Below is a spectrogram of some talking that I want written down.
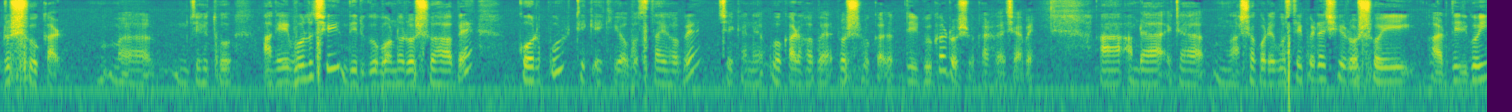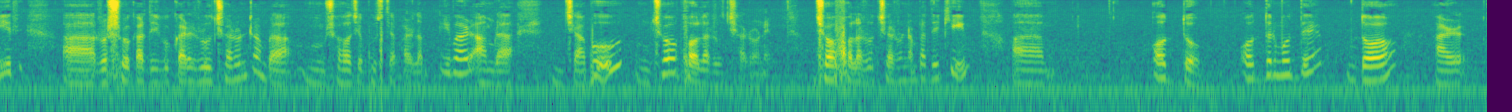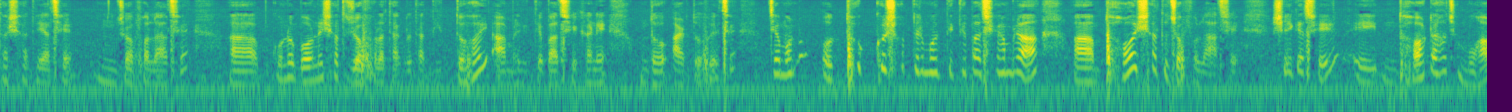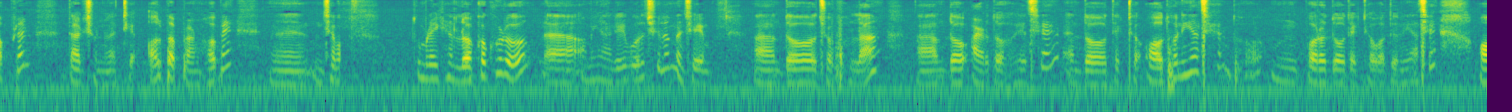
রস্যকার যেহেতু আগেই বলেছি, দীর্ঘ বর্ণ রস্য হবে, কর্পূর ঠিক একই অবস্থায় হবে, যেখানে ওকার হবে রস্যকার দীর্ঘকার রস্যকার হয়ে যাবে। আমরা এটা আশা করে বুঝতে পেরেছি, রস্যই আর দীর্ঘইর রস্যকার দীর্ঘকারের উচ্চারণটা আমরা সহজে বুঝতে পারলাম। এবার আমরা যাব জ ফলার উচ্চারণে। ছ ফলার উচ্চারণ আমরা দেখি অদ্য। অদ্যর মধ্যে দ আর তার সাথে আছে জফলা আছে। কোনো বর্ণের সাথে জফলা থাকলে তার দ্বিত্ব হয়। আমরা দেখতে পাচ্ছি এখানে দ আর্দ হয়েছে। যেমন অধ্যক্ষ শব্দের মধ্যে দেখতে পাচ্ছি আমরা ধর সাথে জফলা আছে। সেই ক্ষেত্রে এই ধটা হচ্ছে মহাপ্রাণ, তার জন্য একটি অল্প প্রাণ হবে। যেমন তোমরা এখানে লক্ষ্য করো আমি আগেই বলেছিলাম যে দ জফলা দ আর দ হয়েছে দ একটা অধ্বনি আছে পর দোতে একটা অধ্বনি আছে,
